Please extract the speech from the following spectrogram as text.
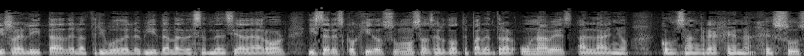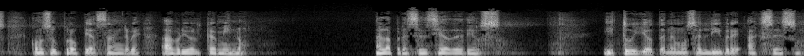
israelita de la tribu de Leví, de la descendencia de Aarón, y ser escogido sumo sacerdote para entrar una vez al año con sangre ajena. Jesús, con su propia sangre, abrió el camino a la presencia de Dios. Y tú y yo tenemos el libre acceso.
